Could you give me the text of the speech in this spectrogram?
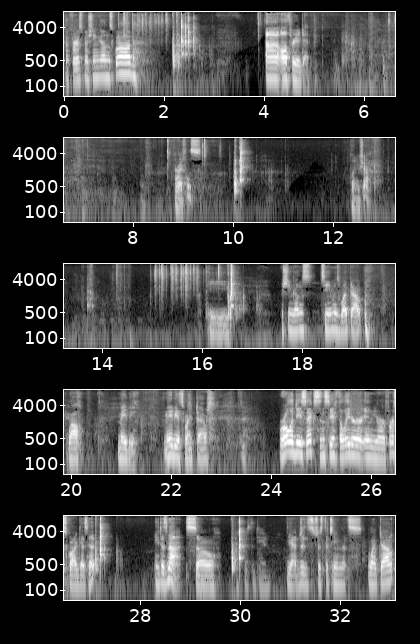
The first machine gun squad. Uh, all three are dead. Rifles. Point of shock. The machine guns team is wiped out. Well, maybe. Maybe it's wiped out. Roll a d6 and see if the leader in your first squad gets hit. He does not. So, Just the team. yeah, it's just the team that's wiped out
